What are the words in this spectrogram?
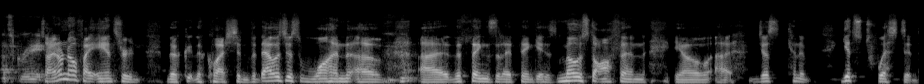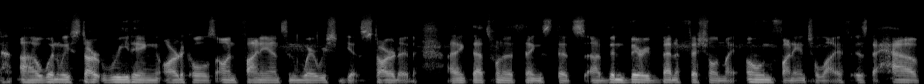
that's great. So I don't know if I answered the the question, but that was just one of uh, the things that I think is most often, you know, uh, just kind of gets twisted uh, when we start reading articles on finance and where we should get started. I think that's one of the things that's uh, been very beneficial in my own financial life is to have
